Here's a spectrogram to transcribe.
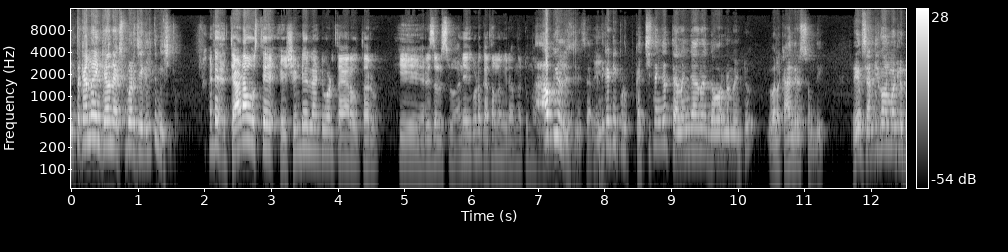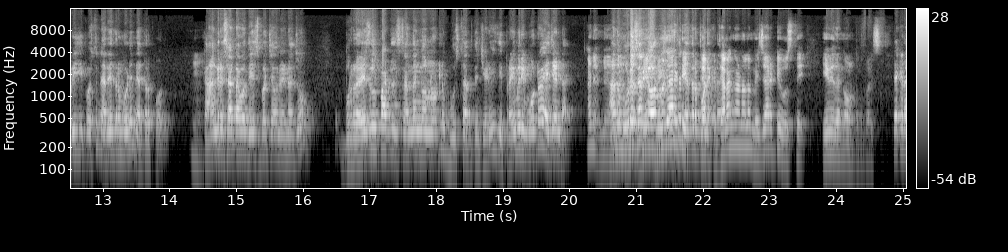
ఇంతకన్నా ఇంకేమైనా ఎక్స్ప్లోర్ చేయగలిగితే మీ ఇష్టం. అంటే తేడా వస్తే షిండే లాంటి వాళ్ళు తయారవుతారు ఈ రిజల్ట్స్ అనేది కూడా గతంలో మీరు అన్నట్టున్నారు ఆబ్వియస్లీ సార్ ఎందుకంటే ఇప్పుడు ఖచ్చితంగా తెలంగాణ గవర్నమెంట్ ఇవాళ కాంగ్రెస్ ఉంది. రేపు సెంట్రల్ గవర్నమెంట్లో బీజేపీ వస్తే నరేంద్ర మోడీ నిద్రపోడు. కాంగ్రెస్ హటావో దేశ బచావో నినాజం రీజనల్ పార్టీలు స్కందంగా ఉన్నట్లు భూస్థాపితం చేయడం ఇది ప్రైమరీ మోటో ఎజెండా. అంటే మూడోసారి. తెలంగాణలో మెజారిటీ వస్తే ఏ విధంగా ఉంటుంది పరిస్థితి? ఎక్కడ?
